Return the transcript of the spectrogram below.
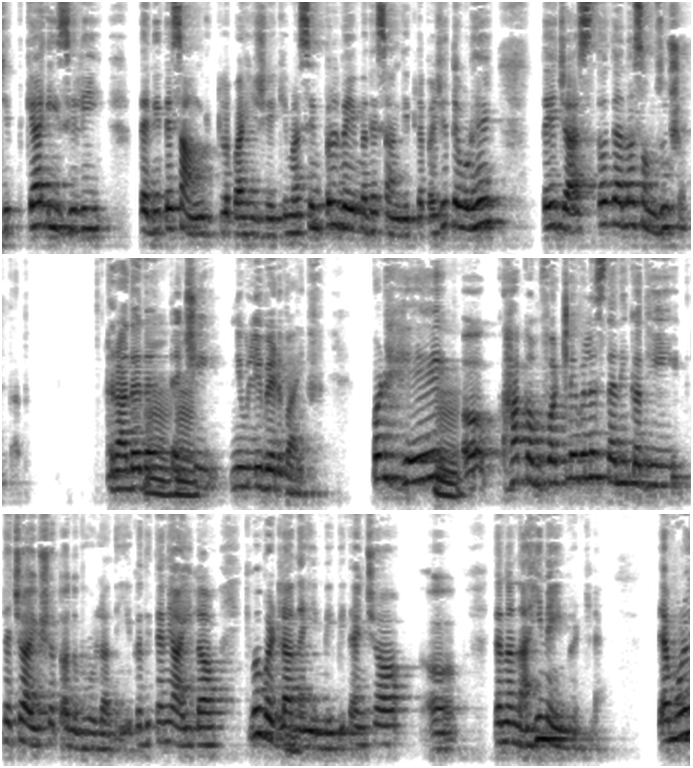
जितक्या इझिली त्यांनी ते सांगितलं पाहिजे किंवा सिंपल वे मध्ये सांगितलं पाहिजे तेवढे ते जास्त त्याला समजू शकतात. रादर दॅन त्याची न्यूली वेड वाईफ पण हे हा कम्फर्ट लेवलच त्यांनी कधी त्याच्या आयुष्यात अनुभवला नाहीये. कधी त्यांनी आईला किंवा वडिलांनाही मे बी त्यांच्या त्यांना नाही नाही म्हटलंय. त्यामुळे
